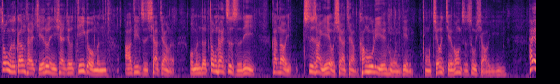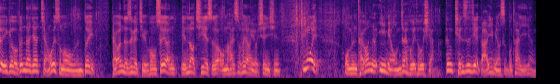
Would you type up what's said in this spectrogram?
综合刚才结论一下，就是第一个我们 R T 值下降了，我们的动态致死率看到事实上也有下降，康复率也很稳定，哦，解解封指数小于一。还有一个，我跟大家讲，为什么我们对台湾的这个解封，虽然延到七月十号，我们还是非常有信心，因为我们台湾的疫苗，我们再回头想，跟全世界打疫苗是不太一样，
